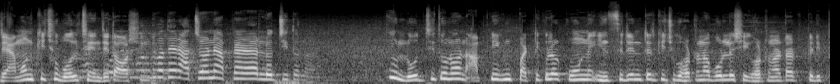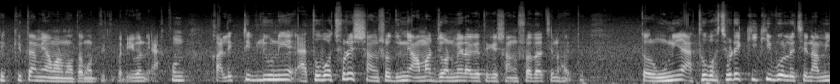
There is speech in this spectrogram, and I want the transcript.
যে এমন কিছু বলছেন যেটা অসীম আচরণে আপনারা লজ্জিত নন। দেখুন, লজ্জিত নন আপনি এখন পার্টিকুলার কোন ইনসিডেন্টের কিছু ঘটনা বললে সেই ঘটনাটার পরিপ্রেক্ষিতে আমি আমার মতামত দিতে পারি। ইভেন এখন কালেকটিভলি উনি এত বছরের সাংসদ উনি আমার জন্মের আগে থেকে সাংসদ আছেন হয়তো। তো উনি এত বছরে কি কি বলেছেন আমি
